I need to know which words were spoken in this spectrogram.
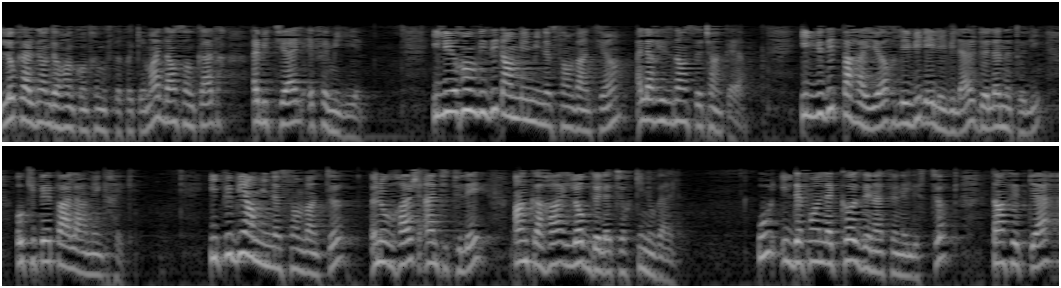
l'occasion de rencontrer Mustafa Kemal dans son cadre habituel et familier. Il lui rend visite en mai 1921 à la résidence de Tchanker. Il visite par ailleurs les villes et les villages de l'Anatolie occupés par l'armée grecque. Il publie en 1922 un ouvrage intitulé Ankara, l'aube de la Turquie nouvelle, où il défend la cause des nationalistes turcs dans cette guerre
